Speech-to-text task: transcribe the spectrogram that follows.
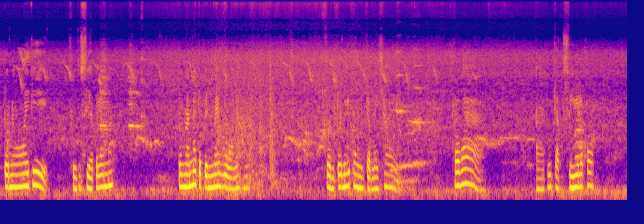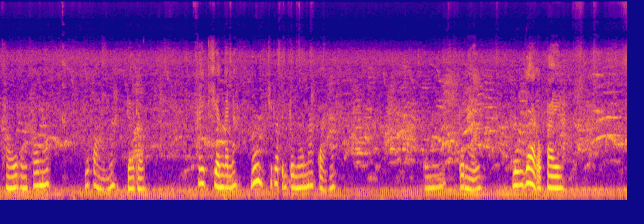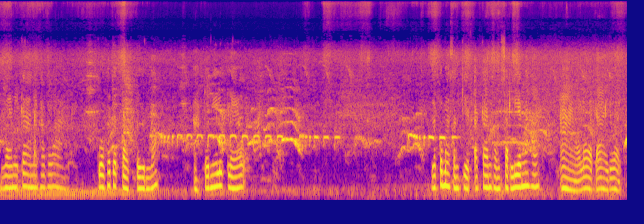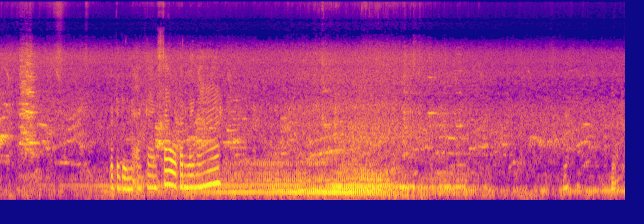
ตัวน้อยที่สูญเสียไปแล้วเนาะตรงนั้นน่าจะเป็นแม่วัวนะคะ ส่วนตัวนี้คงจะไม่ใช่ เพราะว่าอ่าดูจากสีแล้วก็เขาของเขาเนาะหรือเปล่านะเดี๋ยวเดี๋ยว ใกล้เคียงกันนะนู่นคิดว่าเป็นตัวโน้นมากกว่านะตัวนี้ตัวไหน ลูกแยกออกไปไว้ไม่กล้านะคะ เพราะว่ากลัวเขาจะแตกตื่นเนาะอะตัวนี้ลุกแล้ว แล้วก็มาสังเกตอาการของสัตว์เลี้ยงนะคะ อ้าวรอดได้ด้วย ก็จะอยู่ในอาการเศร้ากันเลยนะ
